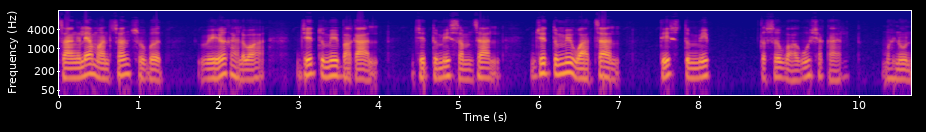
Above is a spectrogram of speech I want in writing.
चांगल्या माणसांसोबत वेळ घालवा. जे तुम्ही बघाल जे तुम्ही समजाल जे तुम्ही वाचाल तेच तुम्ही तसं वागू शकाल. म्हणून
